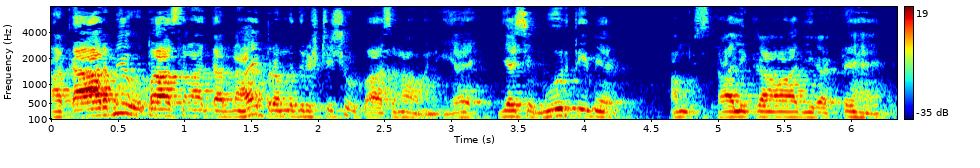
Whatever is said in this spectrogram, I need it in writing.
आकार में उपासना करना है ब्रह्म दृष्टि से उपासना होनी है। जैसे मूर्ति में हम शालिग्राम आदि रखते हैं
